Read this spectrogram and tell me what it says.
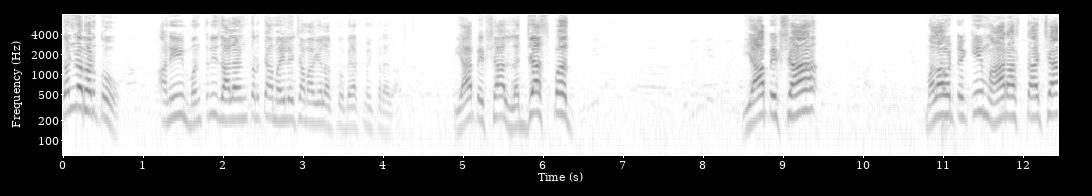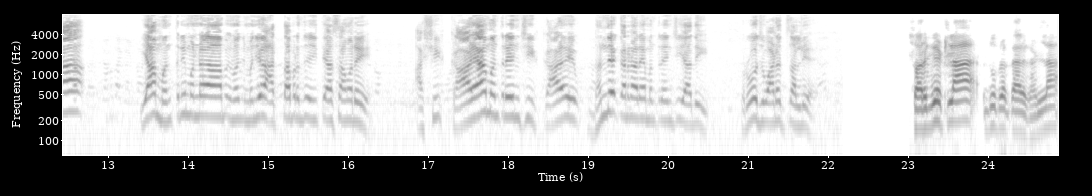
दंड भरतो आणि मंत्री झाल्यानंतर त्या महिलेच्या मागे लागतो ब्लॅकमेल करायला. यापेक्षा लज्जास्पद यापेक्षा मला वाटतं की महाराष्ट्राच्या या मंत्रिमंडळा म्हणजे आतापर्यंत इतिहासामध्ये अशी काळ्या मंत्र्यांची काळे धंदे करणाऱ्या मंत्र्यांची यादी रोज वाढत चालली आहे. स्वारगेटला जो प्रकार घडला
